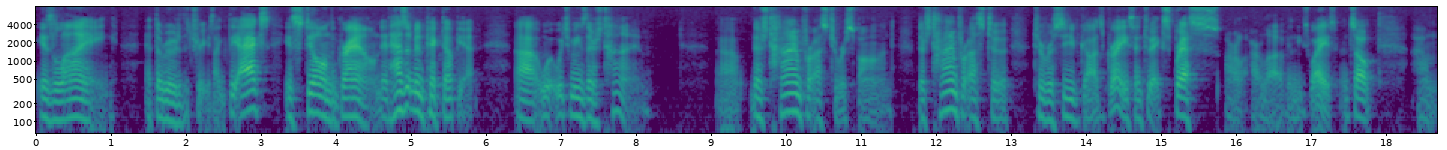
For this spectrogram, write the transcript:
is lying at the root of the trees. Like the axe is still on the ground, it hasn't been picked up yet, uh, w- which means there's time. Uh, there's time for us to respond. There's time for us to, to receive God's grace and to express our, our love in these ways. And so, um,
